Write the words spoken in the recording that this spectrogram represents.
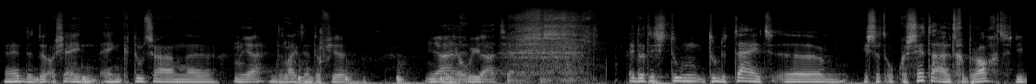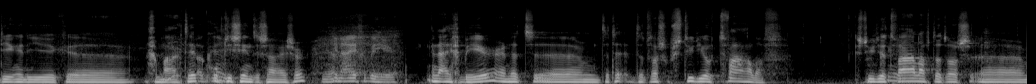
Hè, de, de- als je één, één toets aan, eh, Ja, dan lijkt het of je... ja Een goeie- inderdaad. Ja. En dat is toen, toen de tijd, ehm, is dat op cassette uitgebracht. Die dingen die ik eh, gemaakt heb op die synthesizer. Ja. In eigen beheer. In eigen beheer. En dat, ehm, dat, dat was op Studio 12. Studio Oké. 12, dat was... ehm,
